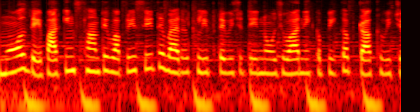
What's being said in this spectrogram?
ਮਾਲ ਦੇ ਪਾਰਕਿੰਗ ਸਥਾਨ ਤੇ ਵਾਪਰੀ ਸੀ ਤੇ ਵਾਇਰਲ ਕਲਿੱਪ ਦੇ ਵਿੱਚ ਤਿੰਨ ਨੌਜਵਾਨ ਇੱਕ ਪਿਕਅਪ ਟਰੱਕ ਵਿੱਚ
